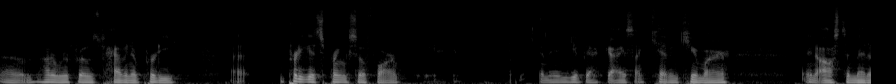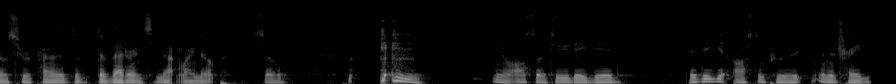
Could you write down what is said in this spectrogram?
Um, Hunter was having a pretty pretty good spring so far. And then you've got guys like Kevin Kiermaier and Austin Meadows who are kind of the, the veterans in that lineup. So, you know, also too, they did they did get Austin Pruitt in a trade.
